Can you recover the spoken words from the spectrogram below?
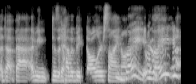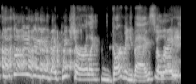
that bad. I mean, does it have a big dollar sign on right, it? Right, right. That's what my picture are like garbage bags filled right. like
